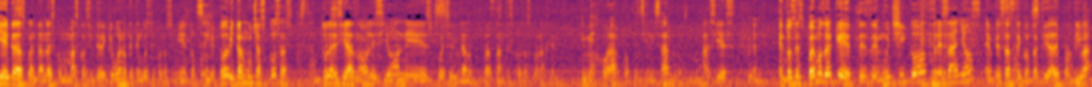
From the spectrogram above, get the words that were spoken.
Y ahí te das cuenta, ¿no? Es como más consciente de qué bueno que tengo este conocimiento porque Sí. puedo evitar muchas cosas. Tú le decías, ¿no? Lesiones, puedes evitar bastantes cosas con la gente. y mejorar, potencializarlos. ¿no? Así es. Entonces podemos ver que desde muy chico, tres años, empezaste con tu actividad deportiva.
